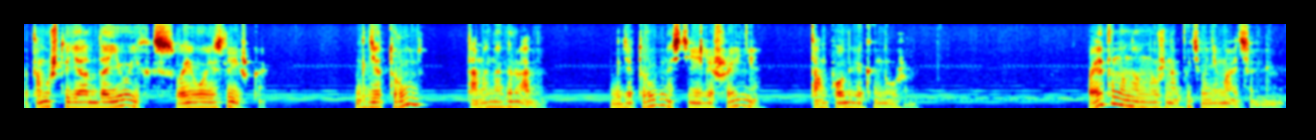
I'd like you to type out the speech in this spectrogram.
потому что я отдаю их из своего излишка. Где труд, там и награда. Где трудности и лишения, там подвиг и нужен. Поэтому нам нужно быть внимательными,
